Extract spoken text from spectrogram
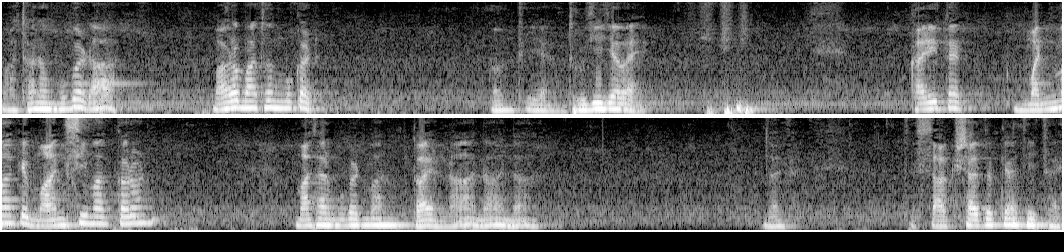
માથાનો મુગટ આ મારો માથો મુકટ. આમથી ધ્રુજી જવાય. ખાલી તક મનમાં કે માનસીમાં કરો ને માથાના મુકટમાં થાય ના ના ના. સાક્ષાત તો ક્યાંથી થાય?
